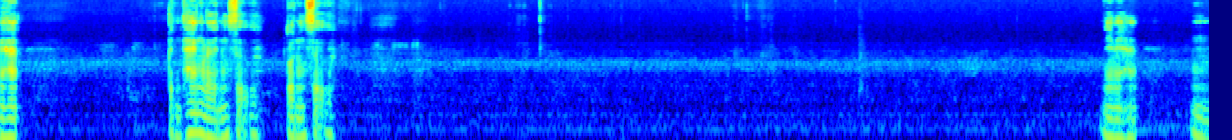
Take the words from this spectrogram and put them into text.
นะฮะเป็นแท่งเลยหนังสือตัวหนังสือนี่ไหมฮะอืม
